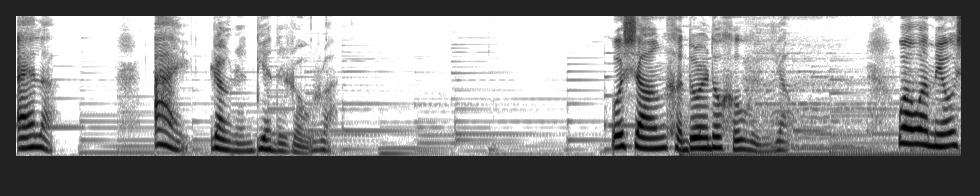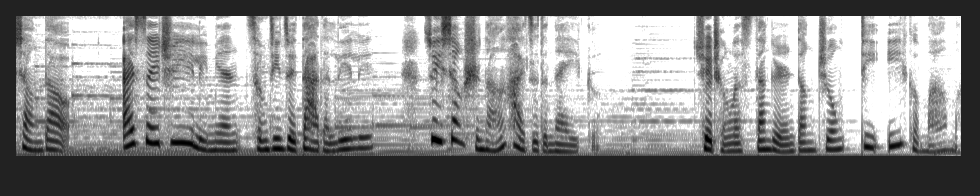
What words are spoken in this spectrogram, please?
Ella，爱让人变得柔软。我想很多人都和我一样，万万没有想到。S.H.E 里面曾经最大的咧咧，最像是男孩子的那一个，却成了三个人当中第一个妈妈。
